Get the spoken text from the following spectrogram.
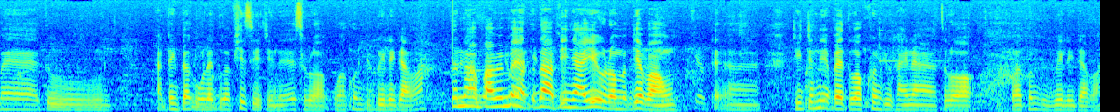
မဲသူ အတိတ်ဘက်ကိုလည်းသူကဖြစ်စေခြင်းတယ်ဆိုတော့ကိုကခွင့်ပြုပေးလိုက်တာပါသနာပါပေမဲ့တတပညာရေးကိုတော့မပြတ်ပါဘူးအဲဒီတစ်နှစ်ပဲသူကခွင့်ပြုခိုင်းတာဆိုတော့ကိုကခွင့်ပြုပေးလိုက်တာပါ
